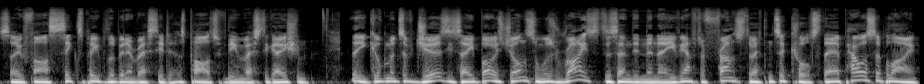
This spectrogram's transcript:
So far, six people have been arrested as part of the investigation. The government of Jersey say Boris Johnson was right to send in the Navy after France threatened to cut their power supply.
